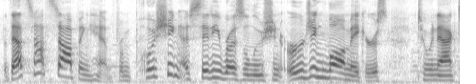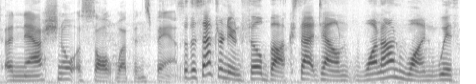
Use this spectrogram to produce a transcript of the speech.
but that's not stopping him from pushing a city resolution urging lawmakers to enact a national assault weapons ban. So this afternoon, Phil Buck sat down one on one with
